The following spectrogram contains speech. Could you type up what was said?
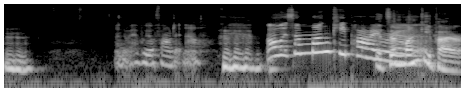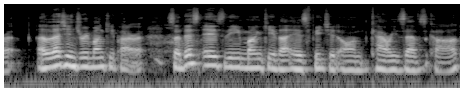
hmm Anyway, have we all found it now? oh, it's a monkey pirate. It's a monkey pirate, a legendary monkey pirate. So this is the monkey that is featured on Kari Zev's card,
